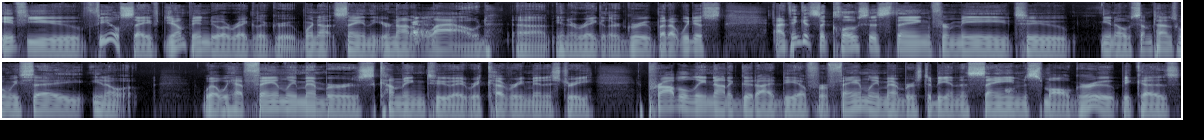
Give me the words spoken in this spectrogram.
if you feel safe, jump into a regular group. We're not saying that you're not allowed uh, in a regular group, but uh, we just I think it's the closest thing for me to, you know, sometimes when we say, you know, well, we have family members coming to a recovery ministry. Probably not a good idea for family members to be in the same small group because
